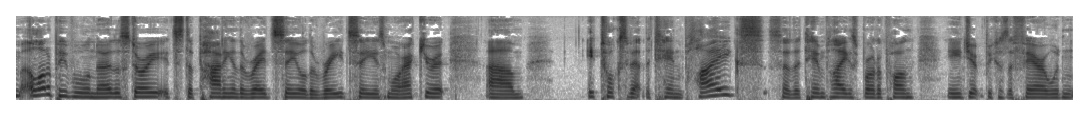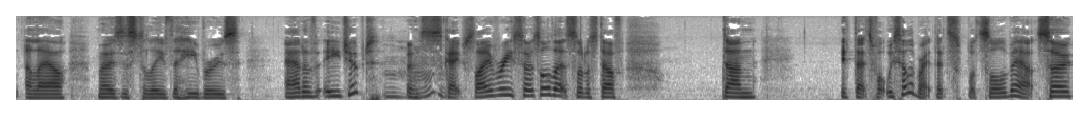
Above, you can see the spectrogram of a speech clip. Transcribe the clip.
a lot of people will know the story. It's the parting of the Red Sea or the Reed Sea is more accurate. Um, it talks about the ten plagues. So the ten plagues brought upon Egypt because the Pharaoh wouldn't allow Moses to leave the Hebrews out of Egypt and escape slavery. So it's all that sort of stuff done. If that's what we celebrate, that's what's all about. So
